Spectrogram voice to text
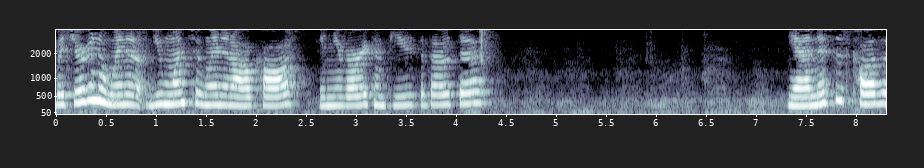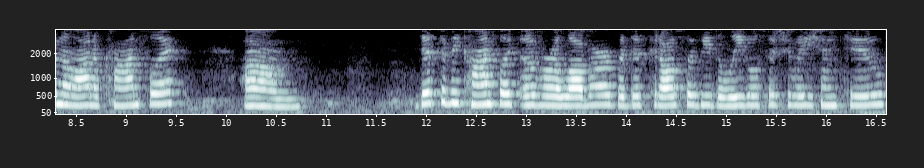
But you're going to win it. You want to win at all costs, and you're very confused about this. Yeah, and this is causing a lot of conflict. Um, this could be conflict over a lover, but this could also be the legal situation too.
